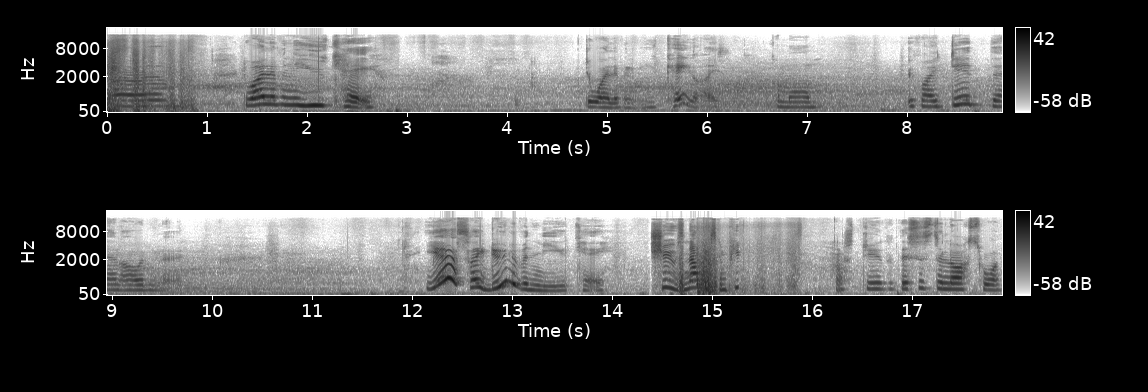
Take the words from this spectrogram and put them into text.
Um, do I live in the UK? Do I live in the UK, guys? Come on. If I did, then I would know. Yes, I do live in the UK. Shoes, nappies, computer. Let's do this. is the last one.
